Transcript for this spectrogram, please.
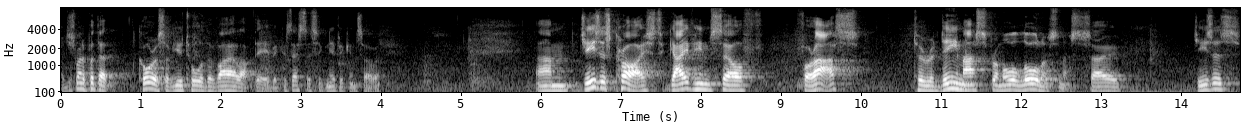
I just want to put that chorus of You Tore the Veil up there because that's the significance of it. Um, Jesus Christ gave himself for us to redeem us from all lawlessness. So Jesus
